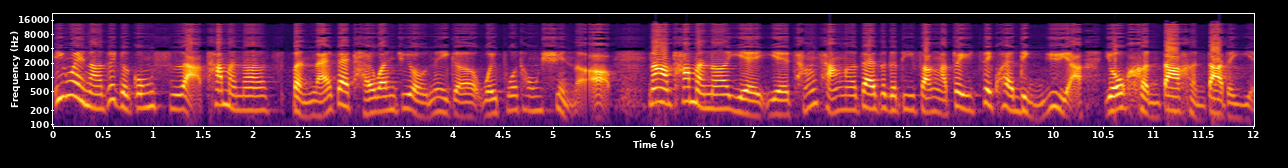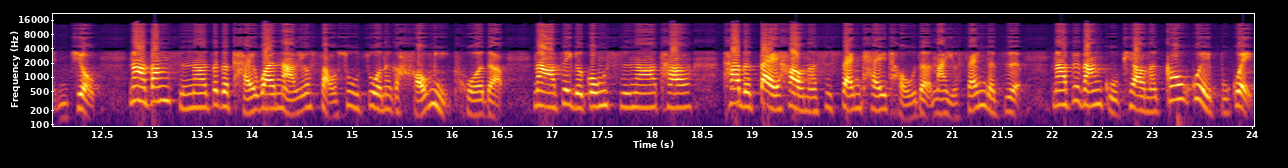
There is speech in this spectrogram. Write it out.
因为呢，这个公司啊，他们呢本来在台湾就有那个微波通讯了啊。那他们呢也也常常呢在这个地方啊，对于这块领域啊有很大很大的研究。那当时呢，这个台湾呐有少数做那个毫米波的。那这个公司呢，它它的代号呢是三开头的，那有三个字。那这张股票呢，高贵不贵？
